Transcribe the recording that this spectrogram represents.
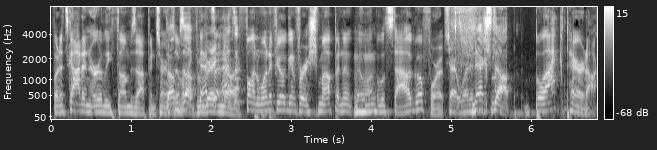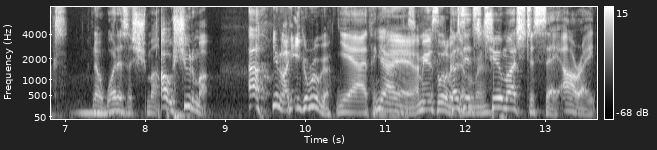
but it's got an early thumbs up in terms Thumbs of up like, that's, a, that's a fun one if you're looking for a shmup and a, mm-hmm. with style. Go for it. Sorry, what is Next up, Black Paradox. No, what is a shmup? Oh, shoot 'em up. Oh. You know, like Ikaruga. yeah, I think. Yeah, I yeah, yeah. I mean, it's a little bit because it's man. too much to say. All right,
